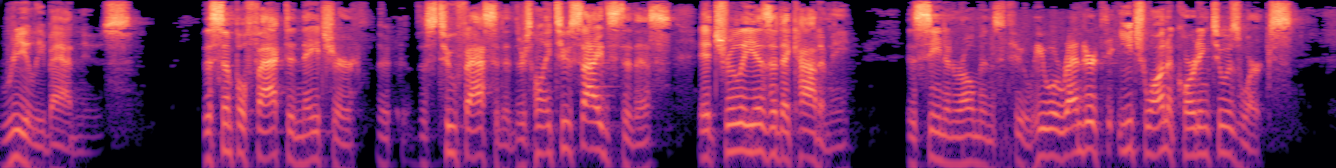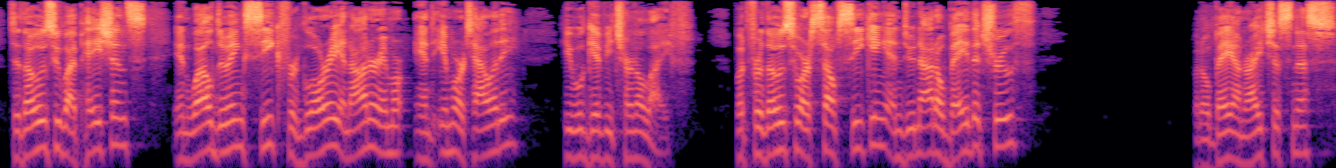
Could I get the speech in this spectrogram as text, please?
really bad news. The simple fact in nature, this two faceted. There's only two sides to this. It truly is a dichotomy, is seen in Romans 2. He will render to each one according to his works. To those who by patience and well doing seek for glory and honor and immortality, he will give eternal life. But for those who are self seeking and do not obey the truth, but obey unrighteousness,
